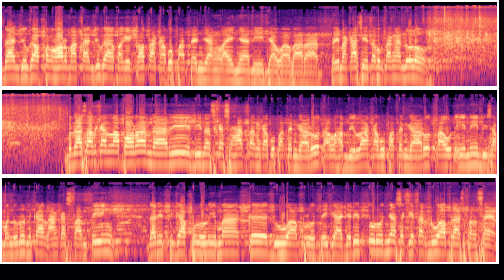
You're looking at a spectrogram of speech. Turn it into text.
dan juga penghormatan juga bagi kota kabupaten yang lainnya di Jawa Barat. Terima kasih tepuk tangan dulu. Berdasarkan laporan dari Dinas Kesehatan Kabupaten Garut, Alhamdulillah Kabupaten Garut tahun ini bisa menurunkan angka stunting dari 35 ke 23. Jadi turunnya sekitar 12 persen.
